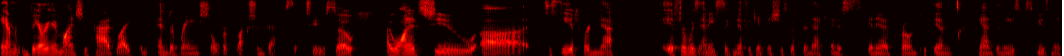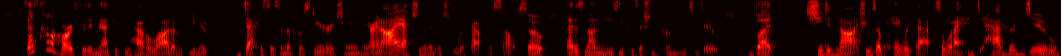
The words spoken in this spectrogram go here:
and bearing in mind she had like an end of range shoulder flexion deficit too. So I wanted to uh, to see if her neck, if there was any significant issues with her neck in a in a prone in hands and knees, excuse me. That's kind of hard for the neck if you have a lot of you know deficits in the posterior chain there. And I actually have an issue with that myself. So that is not an easy position for me to do. But she did not. She was okay with that. So what I had had her do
